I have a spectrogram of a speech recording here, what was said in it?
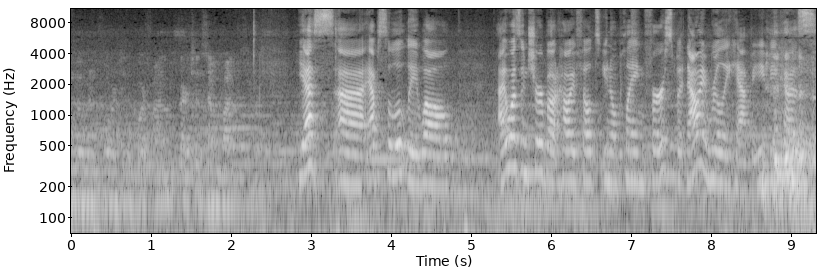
moving forward to the quarterfinals or to the semifinals? Yes, uh, absolutely. Well, I wasn't sure about how I felt, you know, playing first, but now I'm really happy because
